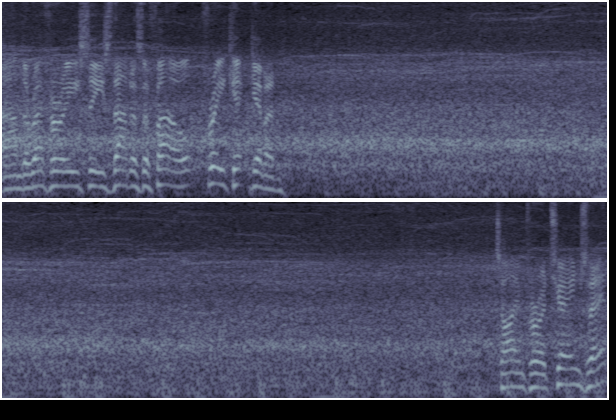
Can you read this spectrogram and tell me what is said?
And the referee sees that as a foul. Free kick given. Time for a change then.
